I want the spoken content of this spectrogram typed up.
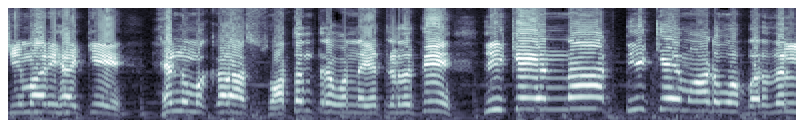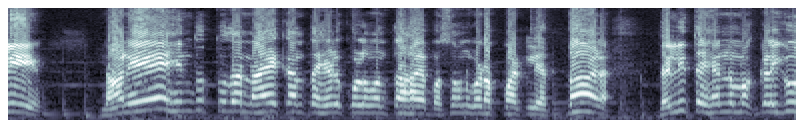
ಚೀಮಾರಿ ಹಾಕಿ ಹೆಣ್ಣು ಮಕ್ಕಳ ಸ್ವಾತಂತ್ರ್ಯವನ್ನ ಎತ್ತಿಡದತಿ ಈಕೆಯನ್ನ ಟೀಕೆ ಮಾಡುವ ಬರದಲ್ಲಿ ನಾನೇ ಹಿಂದುತ್ವದ ನಾಯಕ ಅಂತ ಹೇಳಿಕೊಳ್ಳುವಂತಹ ಬಸವನಗೌಡ ಪಾಟೀಲ್ ಎತ್ತಾಳ್ ದಲಿತ ಹೆಣ್ಣು ಮಕ್ಕಳಿಗೂ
